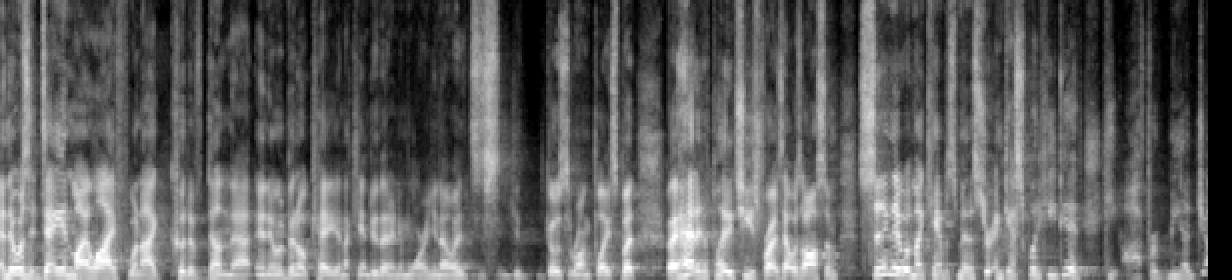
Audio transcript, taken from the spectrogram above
And there was a day in my life when I could have done that and it would have been okay, and I can't do that anymore. You know, it, just, it goes the wrong place. But I had a plate of cheese fries. That was awesome. Sitting there with my campus minister, and guess what he did? He offered me a job.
